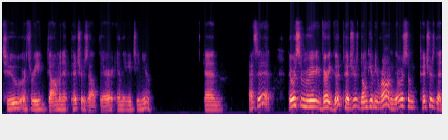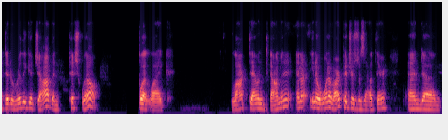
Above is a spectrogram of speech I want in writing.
two or three dominant pitchers out there in the 18u and that's it. There were some very, very good pitchers don't get me wrong. There were some pitchers that did a really good job and pitched well. But like lockdown dominant. And I, you know, one of our pitchers was out there, and um,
